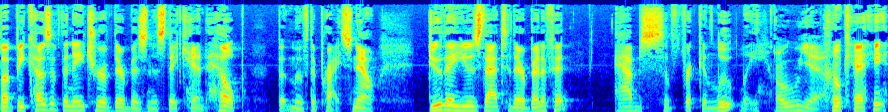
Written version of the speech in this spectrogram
but because of the nature of their business, they can't help but move the price. Now, do they use that to their benefit? Absolutely. Oh yeah. Okay.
